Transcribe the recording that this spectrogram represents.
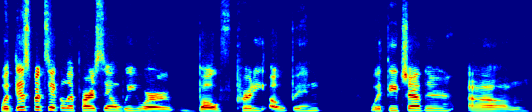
With this particular person, we were both pretty open with each other. Um,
